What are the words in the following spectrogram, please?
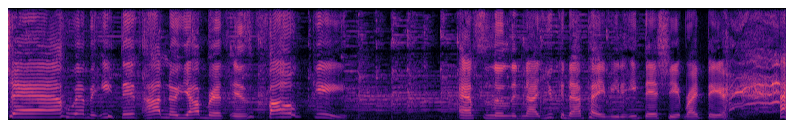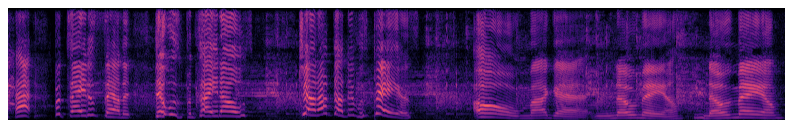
Child, whoever eat this, I know y'all breath is funky. Absolutely not. You cannot pay me to eat that shit right there. Potato salad. There was potatoes. Child, I thought there was pears. Oh my God. No, ma'am. No, ma'am.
